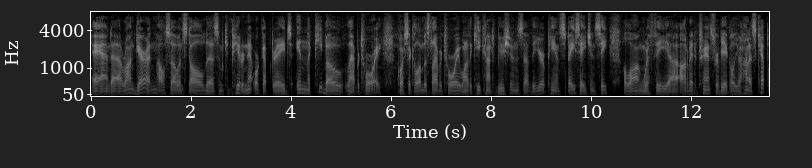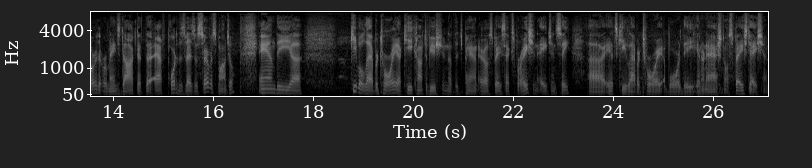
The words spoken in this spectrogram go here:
And Ron Garan also installed some computer network upgrades in the Kibo laboratory. Of course, the Columbus laboratory, one of the key contributions of the European Space Agency, along with the uh, automated transfer vehicle Johannes Kepler that remains docked at the aft port of the Zvezda service module, and the uh, Kibo Laboratory, a key contribution of the Japan Aerospace Exploration Agency, uh, its key laboratory aboard the International Space Station.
